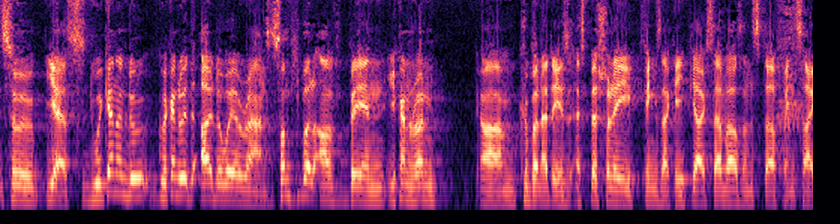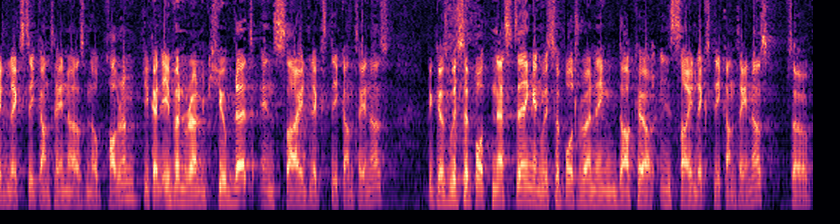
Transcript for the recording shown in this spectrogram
so yes, we can, do, we can do it either way around. Some people have been, you can run um, Kubernetes, especially things like API servers and stuff inside LXD containers, no problem. You can even run kubelet inside LXD containers because we support nesting and we support running Docker inside LXD containers. So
